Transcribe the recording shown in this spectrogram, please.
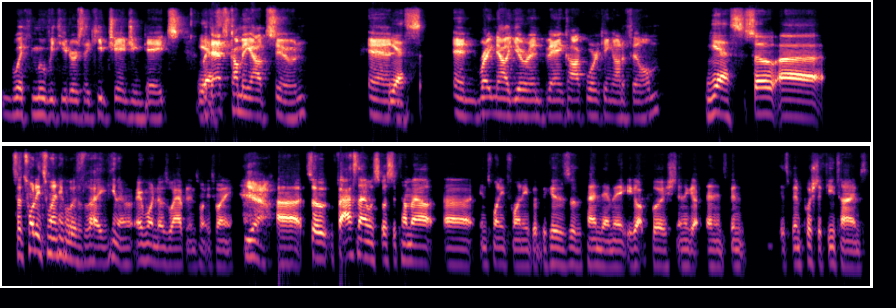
with movie theaters they keep changing dates, yes. but that's coming out soon. And yes, and right now you're in Bangkok working on a film. Yes. So uh, so 2020 was like you know everyone knows what happened in 2020 yeah. Uh, so fast 9 was supposed to come out uh, in 2020 but because of the pandemic it got pushed and it got and it's been it's been pushed a few times.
